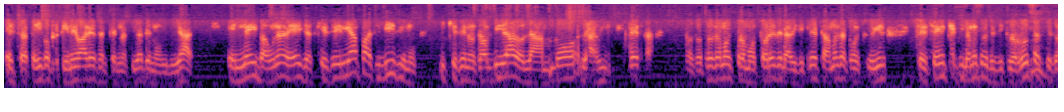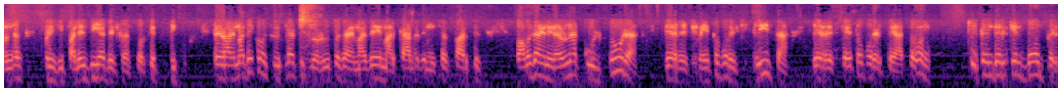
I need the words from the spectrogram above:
estratégico que tiene varias alternativas de movilidad. En Neiva, una de ellas, que sería facilísimo y que se nos ha olvidado, la, mo- la bicicleta. Nosotros somos promotores de la bicicleta, vamos a construir 60 kilómetros de ciclorrutas, que son las principales vías del transporte público. Pero además de construir las ciclorrutas, además de marcarlas de muchas partes, vamos a generar una cultura de respeto por el ciclista, de respeto por el peatón. Hay que entender que el bumper,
